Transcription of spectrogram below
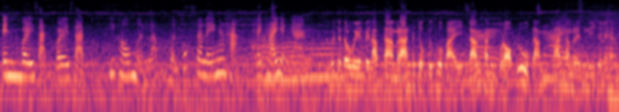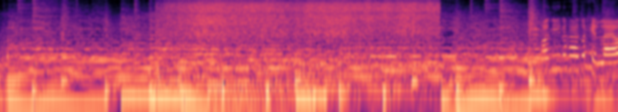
เป็นบริษัทบริษัทที่เขาเหมือนรับเหมือนพวกซาเล้งอะค่ะ คล้ายๆอย่างนั้นคือเขาจะตระเวนไปรับตามร้านกระจกทั่วๆไป ร้านทำกรอบรูปร้านใช่ ร้านทำอะไรพวกนี้ใช่ไหมฮะ ก็เห็นแล้ว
